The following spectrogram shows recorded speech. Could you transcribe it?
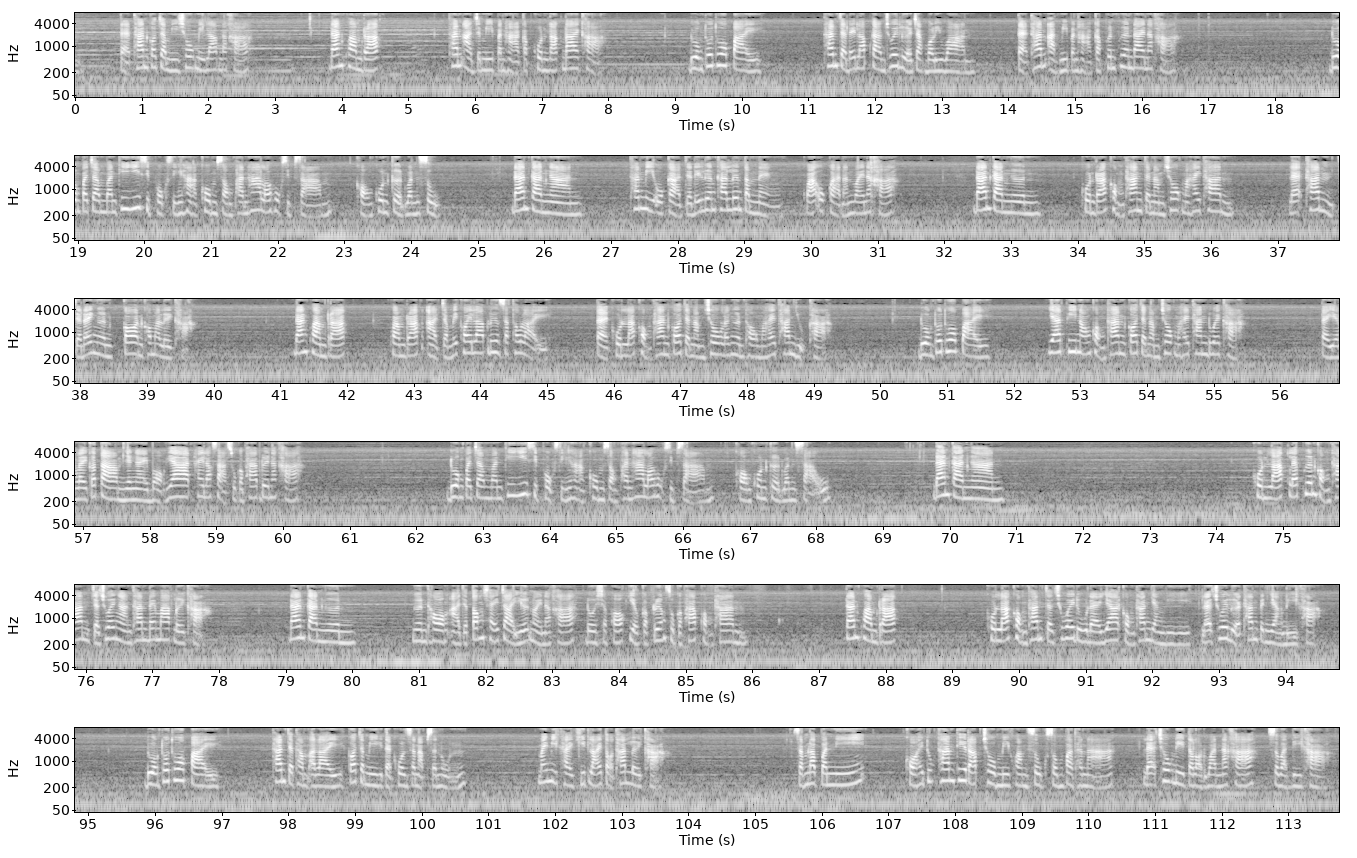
แต่ท่านก็จะมีโชคมีลาบนะคะ ด้านความรัก ท่านอาจจะมีปัญหากับคนรักได้ค่ะ ดวงทั่ว ๆ ไป ท่านจะได้รับการช่วยเหลือจากบริวาร แต่ท่านอาจมีปัญหากับเพื่อนๆได้นะคะ ดวงประจำวันที่ 26 สิงหาคม 2563 ของคนเกิดวันศุกร์ด้านการงาน ท่านมีโอกาสจะได้เลื่อนขั้นเลื่อนตำแหน่ง คว้าโอกาสนั้นไว้นะคะ ด้านการเงิน คนรักของท่านจะนำโชคมาให้ท่าน และท่านจะได้เงินก้อนเข้ามาเลยค่ะ ด้านความรัก ความรักอาจจะไม่ค่อยราบรื่นสักเท่าไหร่ แต่คนรักของท่านก็จะนำโชคและเงินทองมาให้ท่านอยู่ค่ะ ดวงทั่ว ๆ ไป ญาติพี่น้องของท่านก็จะนำโชคมาให้ท่านด้วยค่ะ แต่อย่างไรก็ตามยังไงบอกญาติให้รักษาสุขภาพด้วยนะคะ ดวงประจำวันที่ 26 สิงหาคม 2563 ของคนเกิดวันเสาร์ด้านการงาน คนรักและเพื่อนของท่านจะช่วยงานท่านได้มากเลยค่ะ ด้านการเงิน เงินทองอาจจะต้องใช้จ่ายเยอะหน่อยนะคะ โดยเฉพาะเกี่ยวกับเรื่องสุขภาพของท่าน ด้านความรัก คนรักของท่านจะช่วยดูแลญาติของท่านอย่างดี และช่วยเหลือท่านเป็นอย่างดีค่ะ ดวงทั่ว ๆ ไป ท่านจะทำอะไรก็จะมีแต่คนสนับสนุน ไม่มีใครคิดร้ายต่อท่านเลยค่ะ สำหรับวันนี้ ขอให้ทุกท่านที่รับชมมีความสุขสมปรารถนา และโชคดีตลอดวันนะคะ สวัสดีค่ะ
